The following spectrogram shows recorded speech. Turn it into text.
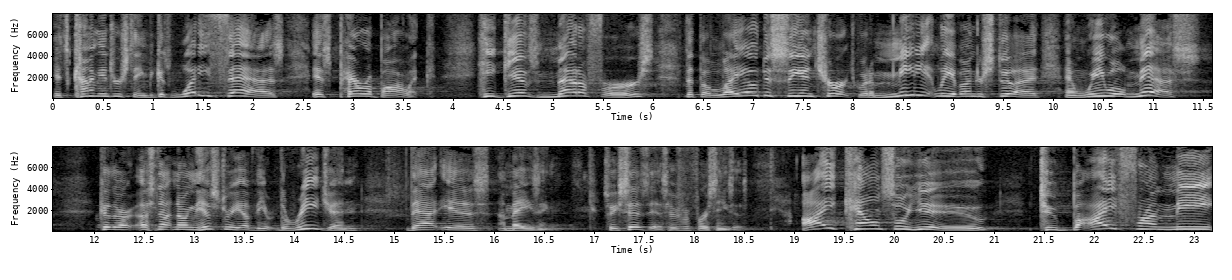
It's kind of interesting because what he says is parabolic. He gives metaphors that the Laodicean church would immediately have understood, and we will miss because of our, us not knowing the history of the, the region. That is amazing. So he says this. Here's the first thing he says I counsel you to buy from me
